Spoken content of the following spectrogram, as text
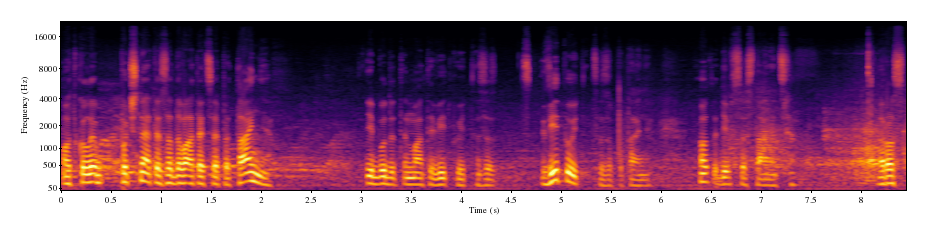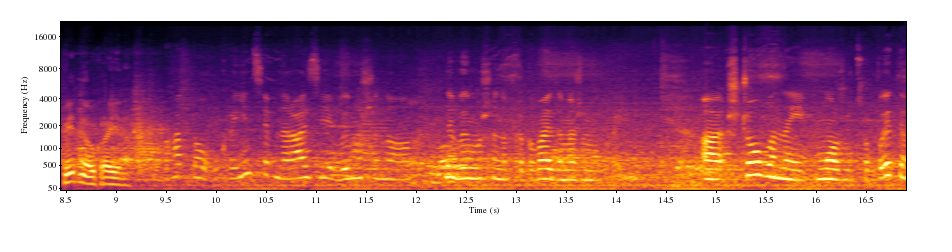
От коли почнете задавати це питання, і будете мати відповідь на за- відповідь на це запитання, от тоді все станеться. Розквітне Україна. багато українців наразі вимушено, невимушено перебувають за межами України. Що вони можуть робити,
